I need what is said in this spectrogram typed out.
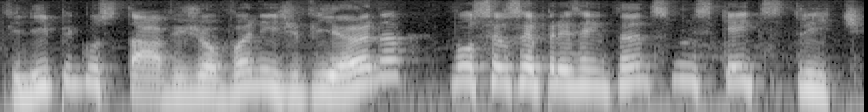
Felipe Gustavo e Giovanni de Viana vão ser os representantes no Skate Street.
